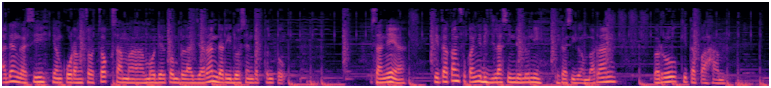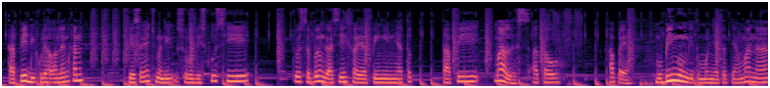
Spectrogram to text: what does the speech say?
ada nggak sih yang kurang cocok sama model pembelajaran dari dosen tertentu? Misalnya ya kita kan sukanya dijelasin dulu nih dikasih gambaran baru kita paham. Tapi di kuliah online kan biasanya cuma disuruh diskusi terus sebel nggak sih kayak pingin nyatet tapi males atau apa ya mau bingung gitu mau nyatet yang mana.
